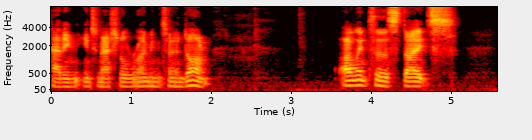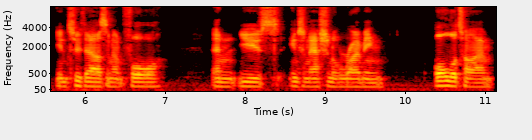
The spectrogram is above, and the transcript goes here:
having international roaming turned on. I went to the States in 2004 and used international roaming all the time,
